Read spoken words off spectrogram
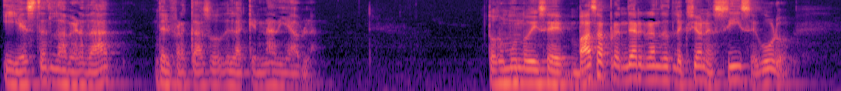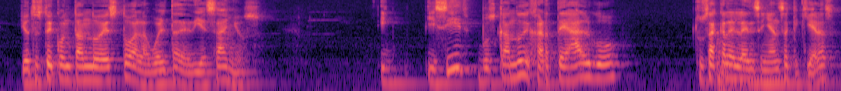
Y esta es la verdad del fracaso de la que nadie habla. Todo el mundo dice, vas a aprender grandes lecciones, sí, seguro. Yo te estoy contando esto a la vuelta de 10 años. Y, y sí, buscando dejarte algo, tú sácale la enseñanza que quieras.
